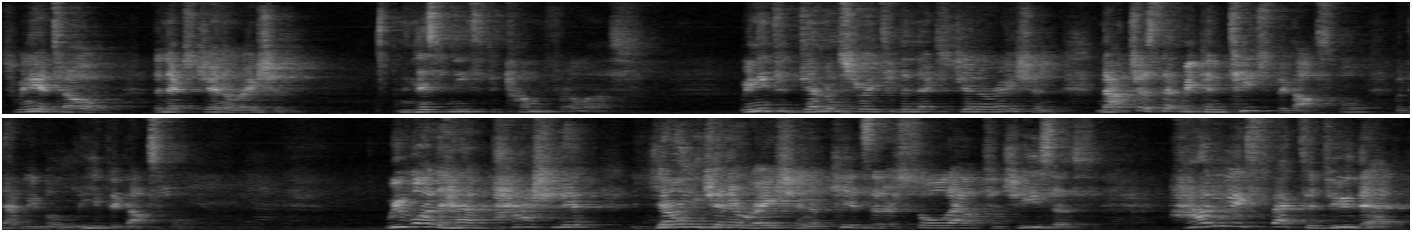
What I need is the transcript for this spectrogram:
So we need to tell the next generation, and this needs to come from us. We need to demonstrate to the next generation, not just that we can teach the gospel, but that we believe the gospel. We want to have passionate, young generation of kids that are sold out to Jesus. How do we expect to do that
